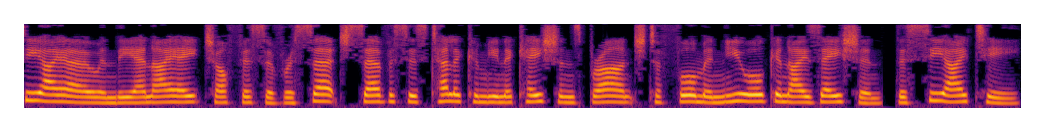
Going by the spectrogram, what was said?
CIO and the NIH Office of Research Services Telecommunications branch to form a new organization, the CIT.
